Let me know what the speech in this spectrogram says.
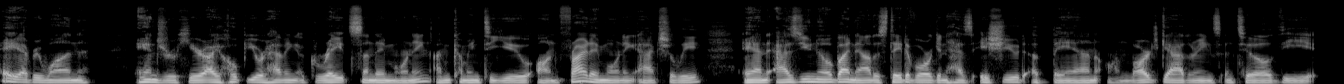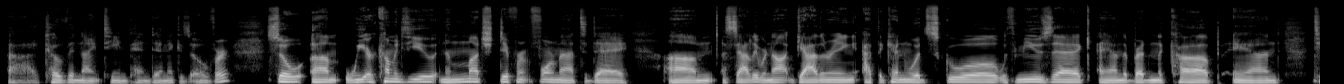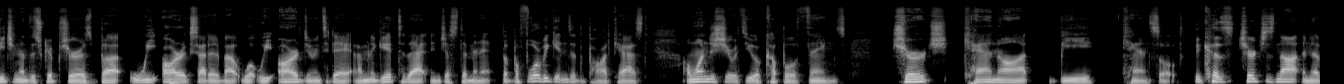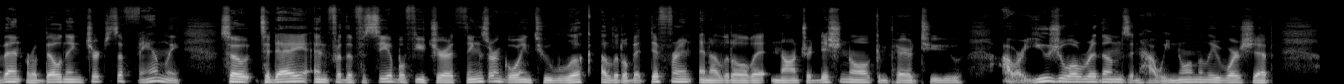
Hey everyone, Andrew here. I hope you are having a great Sunday morning. I'm coming to you on Friday morning, actually. And as you know by now, the state of Oregon has issued a ban on large gatherings until the uh, COVID 19 pandemic is over. So um, we are coming to you in a much different format today. Um, sadly, we're not gathering at the Kenwood School with music and the bread and the cup and teaching of the scriptures, but we are excited about what we are doing today. And I'm going to get to that in just a minute. But before we get into the podcast, I wanted to share with you a couple of things. Church cannot be canceled because church is not an event or a building. Church is a family. So today and for the foreseeable future, things are going to look a little bit different and a little bit non traditional compared to our usual rhythms and how we normally worship.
